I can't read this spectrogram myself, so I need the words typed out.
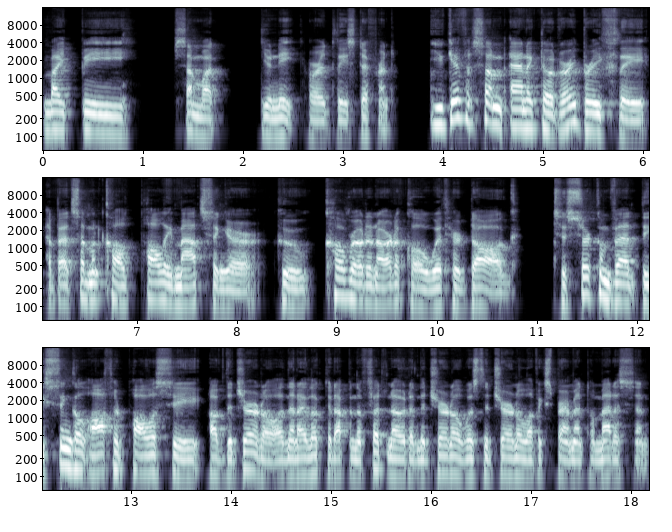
might be somewhat unique or at least different. You give some anecdote very briefly about someone called Polly Matzinger who co wrote an article with her dog to circumvent the single author policy of the journal. And then I looked it up in the footnote, and the journal was the Journal of Experimental Medicine.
